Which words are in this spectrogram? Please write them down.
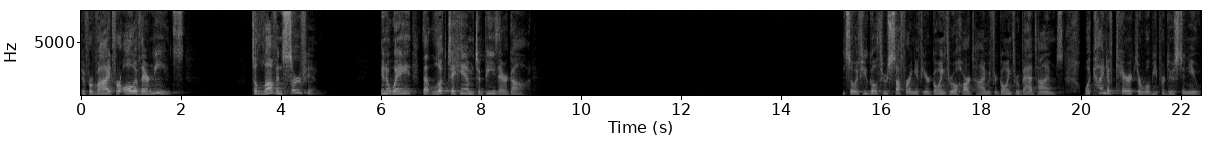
to provide for all of their needs, to love and serve Him in a way that looked to Him to be their God. And so, if you go through suffering, if you're going through a hard time, if you're going through bad times, what kind of character will be produced in you?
